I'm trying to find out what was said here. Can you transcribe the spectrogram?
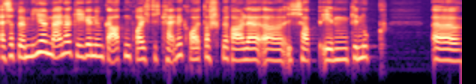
Also bei mir in meiner Gegend im Garten bräuchte ich keine Kräuterspirale. Äh, ich habe eben genug äh,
